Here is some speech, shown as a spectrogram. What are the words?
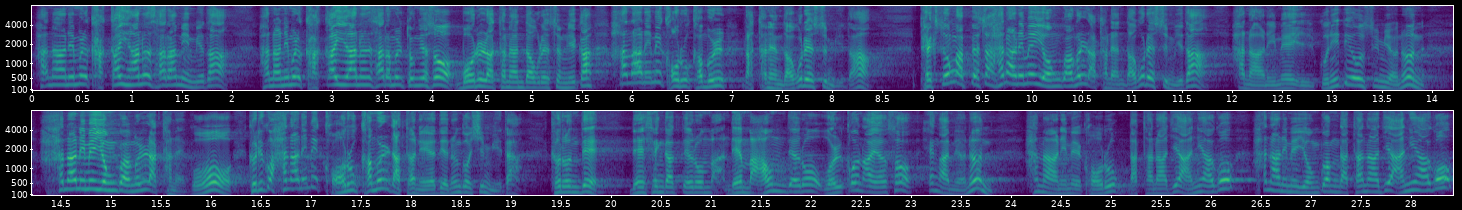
하나님을 가까이 하는 사람입니다. 하나님을 가까이 하는 사람을 통해서 뭐를 나타낸다고 그랬습니까? 하나님의 거룩함을 나타낸다고 그랬습니다. 백성 앞에서 하나님의 영광을 나타낸다고 그랬습니다. 하나님의 일꾼이 되었으면은 하나님의 영광을 나타내고 그리고 하나님의 거룩함을 나타내야 되는 것입니다. 그런데 내 생각대로 내 마음대로 월권하여서 행하면은 하나님의 거룩 나타나지 아니하고 하나님의 영광 나타나지 아니하고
